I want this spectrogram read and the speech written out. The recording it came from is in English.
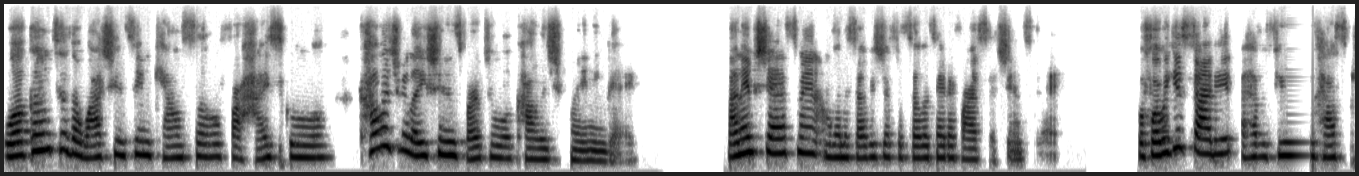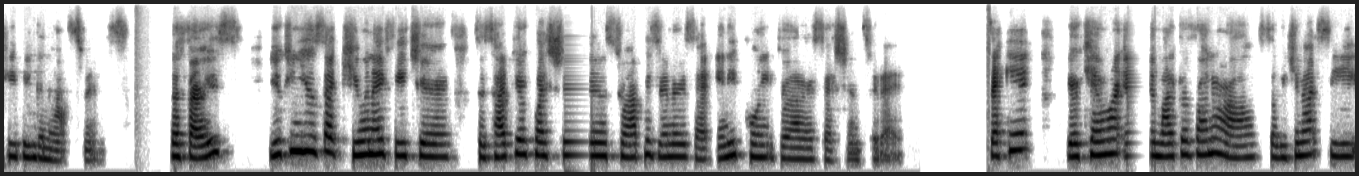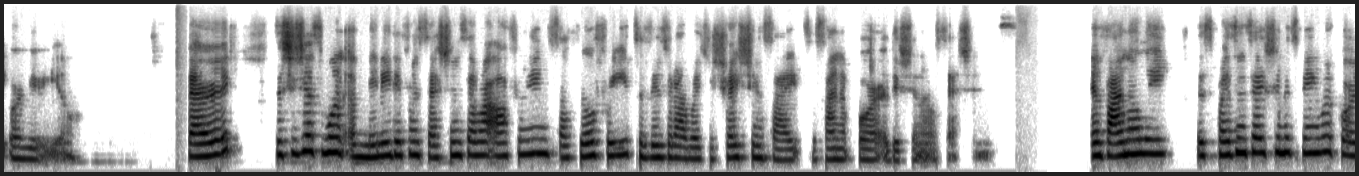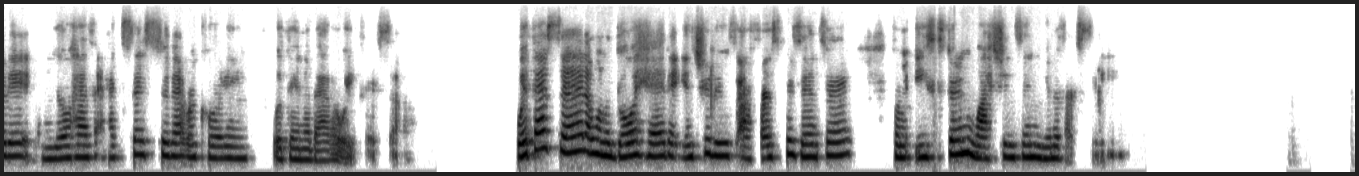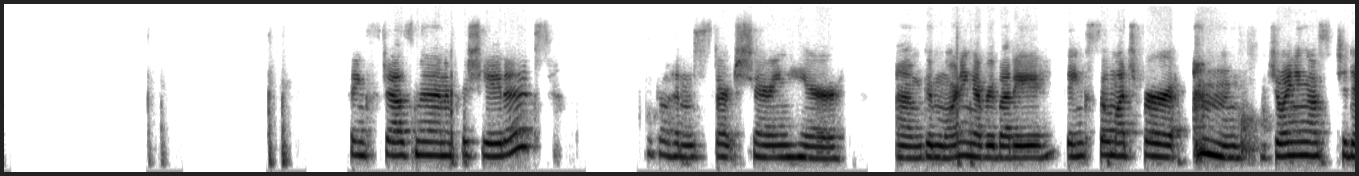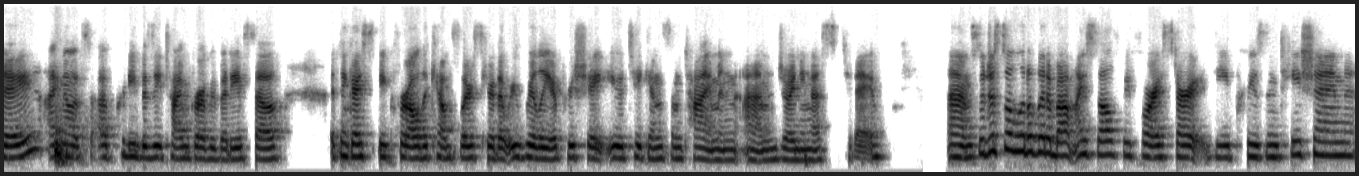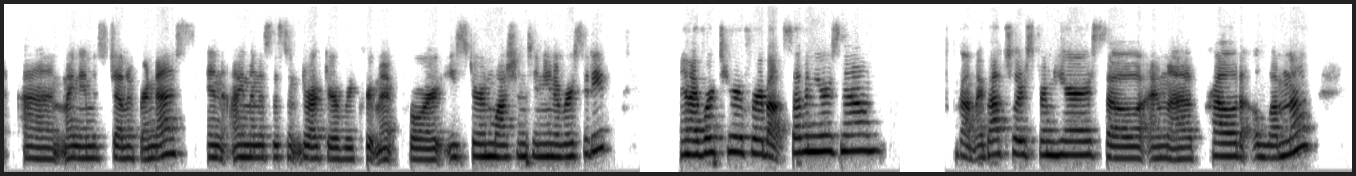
Welcome to the Washington Council for High School College Relations Virtual College Planning Day. My name is Jasmine. I'm going to serve as your facilitator for our session today. Before we get started, I have a few housekeeping announcements. The first, you can use that Q&A feature to type your questions to our presenters at any point throughout our session today. Second, your camera and microphone are off so we cannot see or hear you. Third, this is just one of many different sessions that we're offering, so feel free to visit our registration site to sign up for additional sessions. And finally, this presentation is being recorded and you'll have access to that recording within about a week or so. With that said, I wanna go ahead and introduce our first presenter from Eastern Washington University. Thanks, Jasmine, appreciate it. Go ahead and start sharing here. Um, good morning, everybody. Thanks so much for joining us today. I know it's a pretty busy time for everybody, so I think I speak for all the counselors here that we really appreciate you taking some time and um, joining us today. Um, so just a little bit about myself before I start the presentation. Um, my name is Jennifer Ness, and I'm an Assistant Director of Recruitment for Eastern Washington University. And I've worked here for about seven years now. Got my bachelor's from here, so I'm a proud alumna.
